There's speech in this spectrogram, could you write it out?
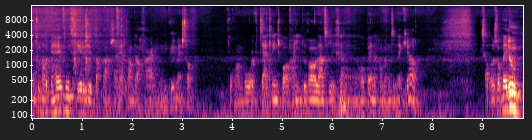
en toen had ik me even niet gerealiseerd. Ik nou, dat is een rechtbankdagvaarding. En die kun je meestal toch een behoorlijke tijd linksboven aan je bureau laten liggen. En op enig moment dan denk je, oh, ik zal er eens wat mee doen.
